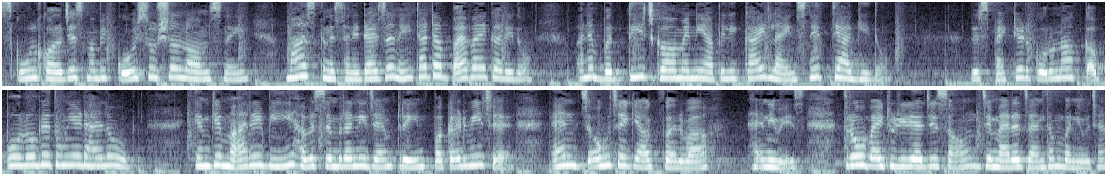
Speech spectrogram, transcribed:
સ્કૂલ કોલેજીસમાં બી કોઈ સોશિયલ નોર્મ્સ નહીં. માસ્ક અને સેનિટાઈઝર નહીં, ટાટા બાય બાય કરી દો. અને બધી જ ગવર્મેન્ટની આપેલી ગાઈડલાઇન્સને ત્યાગી દો. રિસ્પેક્ટેડ કોરોના કબ બોલોગે તુમ એ ડાયલોગ કેમ કે મારે બી હવે સિમરનની જેમ ટ્રેન પકડવી છે એન્ડ જવું છે ક્યાંક ફરવા. એનીવેઝ થ્રો બેક ટુ ડીડીઆજી સોંગ જે મેરેજ એન્થમ બન્યું છે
